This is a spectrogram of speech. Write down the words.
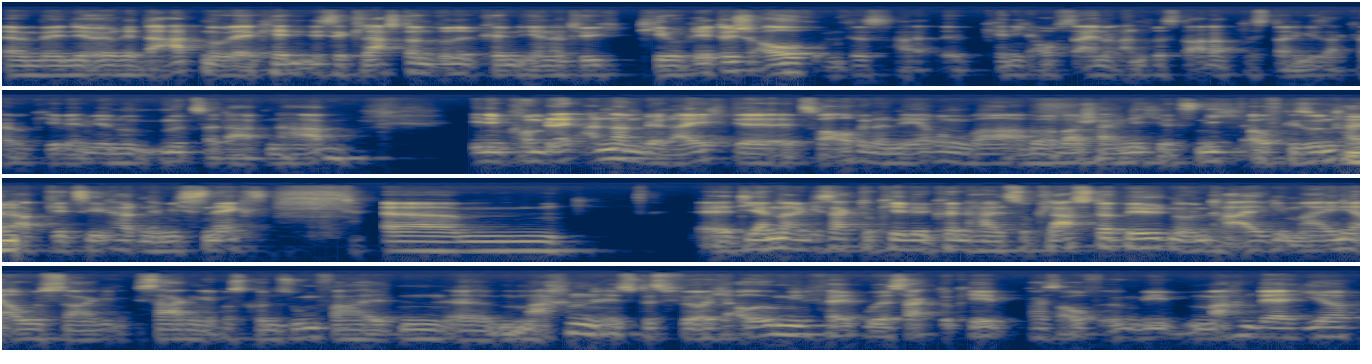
wenn ihr eure Daten oder Erkenntnisse clustern würdet, könnt ihr natürlich theoretisch auch, und das äh, kenne ich auch das ein oder andere Startup, das dann gesagt hat, okay, wenn wir nur Nutzerdaten haben, in einem komplett anderen Bereich, der zwar auch in Ernährung war, aber wahrscheinlich jetzt nicht auf Gesundheit mhm. abgezielt hat, nämlich Snacks, ähm, äh, die haben dann gesagt, okay, wir können halt so Cluster bilden und allgemeine Aussagen sagen über das Konsumverhalten äh, machen. Ist das für euch auch irgendwie ein Feld, wo ihr sagt, okay, pass auf, irgendwie machen wir hier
